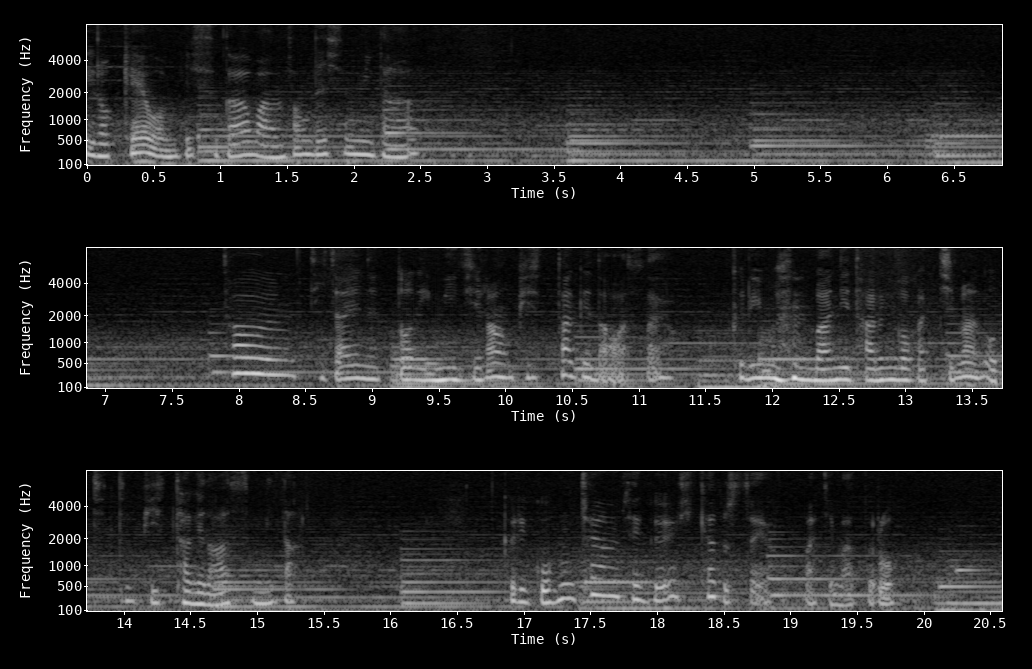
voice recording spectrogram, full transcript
이렇게 원피스가 완성됐습니다. 처음 디자인했던 이미지랑 비슷하게 나왔어요. 그림은 많이 다른 것 같지만 어쨌든 비슷하게 나왔습니다. 그리고 홍차염색을 시켜줬어요. 마지막으로.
